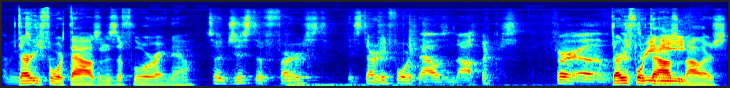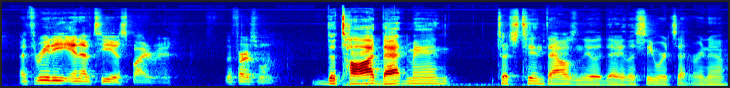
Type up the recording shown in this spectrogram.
I mean, Thirty-four thousand is the floor right now. So just the first, it's thirty four thousand dollars for um, $34,000. A three D NFT of Spider Man, the first one. The Todd Batman touched ten thousand the other day. Let's see where it's at right now.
